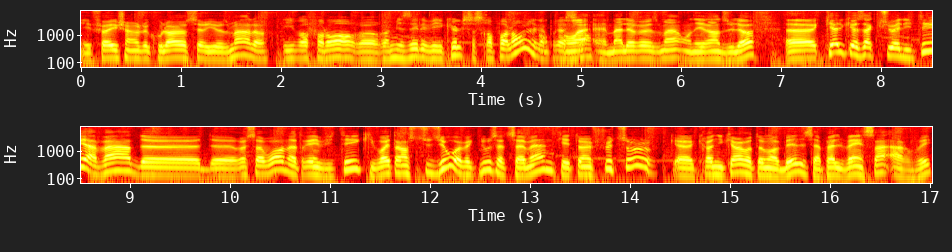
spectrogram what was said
Les feuilles changent de couleur sérieusement, là. Il va falloir euh, remiser les véhicules. Ce sera pas long, j'ai l'impression. Ouais, euh, malheureusement, on est rendu là. Euh, quelques actualités avant de, de recevoir notre invité qui va être en studio avec nous cette semaine, qui est un futur euh, chroniqueur automobile. Il s'appelle Vincent Harvey.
